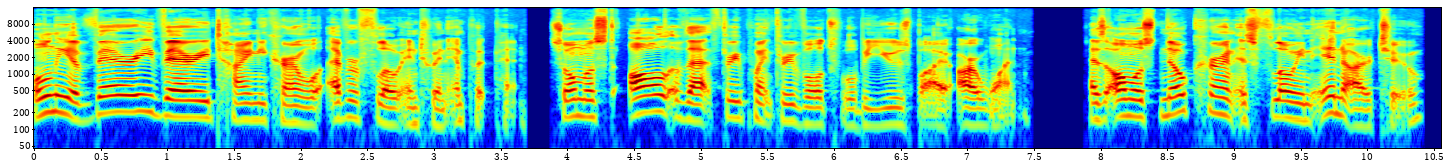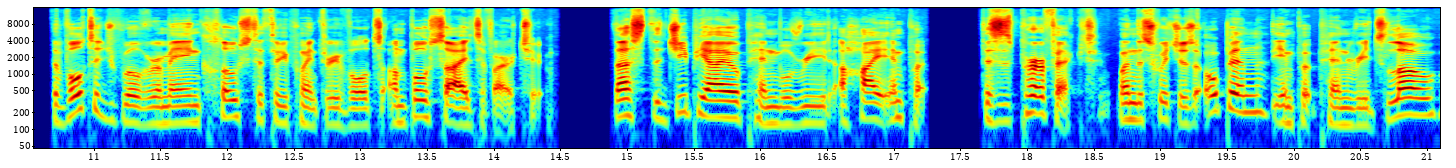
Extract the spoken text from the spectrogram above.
Only a very, very tiny current will ever flow into an input pin, so almost all of that 3.3 volts will be used by R1. As almost no current is flowing in R2, the voltage will remain close to 3.3 volts on both sides of R2. Thus, the GPIO pin will read a high input. This is perfect. When the switch is open, the input pin reads low,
